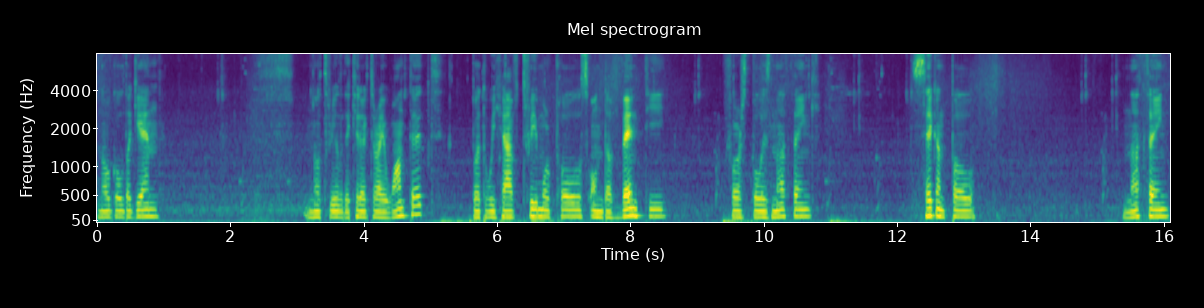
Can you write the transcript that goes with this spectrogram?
no gold again. Not really the character I wanted. But we have three more pulls on the Venti. First pull is nothing. Second pull. Nothing.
